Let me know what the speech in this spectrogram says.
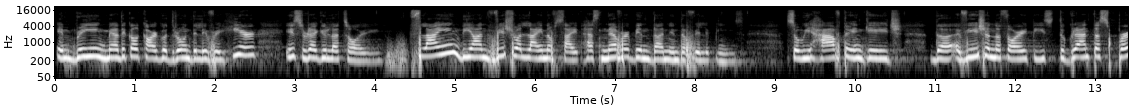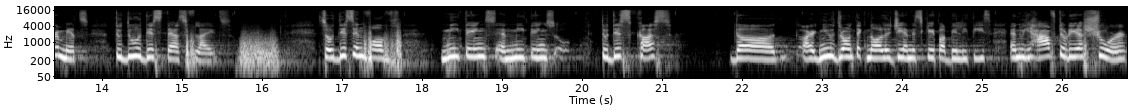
in bringing medical cargo drone delivery here is regulatory. Flying beyond visual line of sight has never been done in the Philippines. So we have to engage the aviation authorities to grant us permits to do these test flights. So this involves meetings and meetings to discuss the, our new drone technology and its capabilities, and we have to reassure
